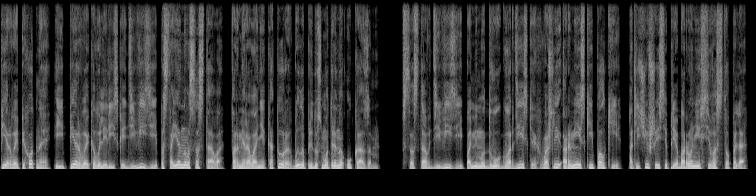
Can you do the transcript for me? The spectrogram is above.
первая пехотная и первая кавалерийская дивизии постоянного состава, формирование которых было предусмотрено указом. В состав дивизии, помимо двух гвардейских, вошли армейские полки, отличившиеся при обороне Севастополя.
